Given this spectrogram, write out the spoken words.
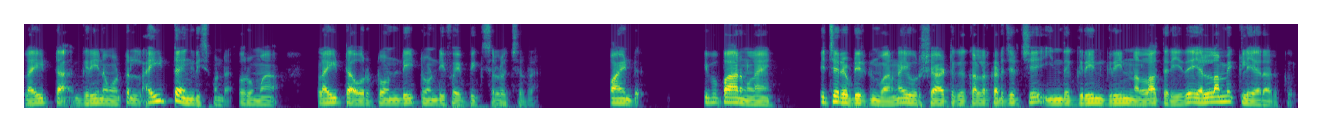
லைட்டாக க்ரீனை மட்டும் லைட்டாக இன்க்ரீஸ் பண்ணுறேன் ஒரு ம லைட்டாக ஒரு 20, 25 பிக்சல் வச்சுருக்கேன் பாயிண்ட்டு இப்போ பாருங்களேன். பிக்சர் எப்படி இருக்குன்னு பாருங்கள் ஒரு ஷர்ட்டுக்கு கலர் கிடச்சிருச்சு இந்த க்ரீன் க்ரீன் நல்லா தெரியுது. எல்லாமே கிளியராக இருக்குது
